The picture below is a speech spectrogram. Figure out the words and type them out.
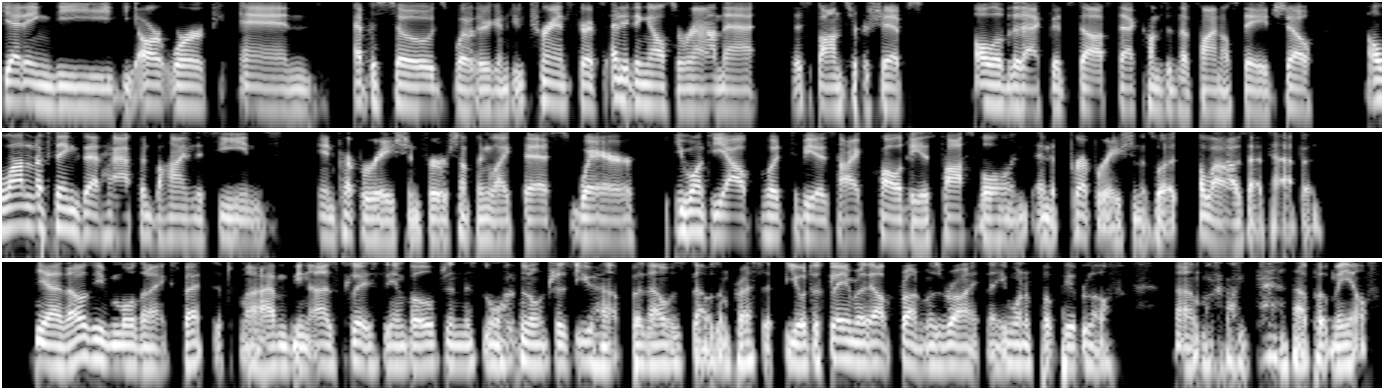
getting the the artwork and episodes, whether you're going to do transcripts, anything else around that, the sponsorships, all of that good stuff that comes in the final stage. So a lot of things that happen behind the scenes in preparation for something like this, where you want the output to be as high quality as possible, and, and the preparation is what allows that to happen. Yeah, that was even more than I expected. I haven't been as closely involved in this launch as you have, but that was that was impressive. Your disclaimer up front was right that you want to put people off. Um, that put me off.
